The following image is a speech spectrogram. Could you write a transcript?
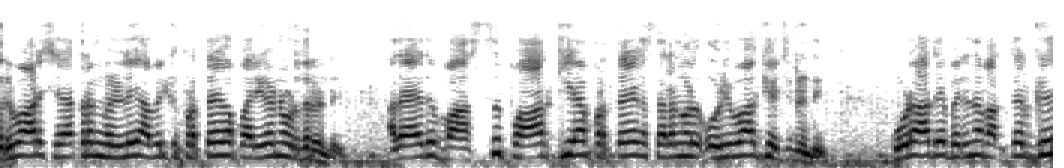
ഒരുപാട് ക്ഷേത്രങ്ങളിൽ അവർക്ക് പ്രത്യേക പരിഗണന കൊടുത്തിട്ടുണ്ട്. അതായത് ബസ് പാർക്ക് ചെയ്യാൻ പ്രത്യേക സ്ഥലങ്ങൾ ഒഴിവാക്കി വെച്ചിട്ടുണ്ട്. കൂടാതെ വരുന്ന ഭക്തർക്ക്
